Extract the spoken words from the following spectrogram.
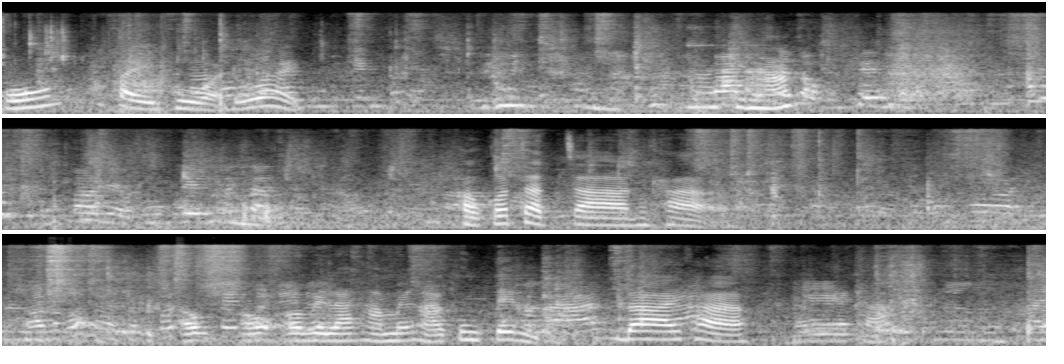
โอ้ใส่ถั่วด้วยน่ากินนะเขาก็จัดจานค่ะ เอาเอาเอาเวลาทำไหมคะกุ้งเต้นได้ค่ะทำไงคะไข่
